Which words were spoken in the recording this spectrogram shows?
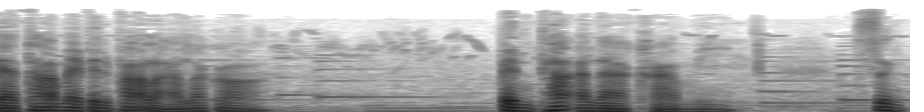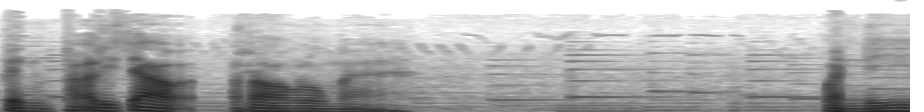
แต่ถ้าไม่เป็นพระอรหันต์แล้วก็ เป็นพระอนาคามี ซึ่งเป็นพระอริยเจ้ารองลงมา วันนี้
